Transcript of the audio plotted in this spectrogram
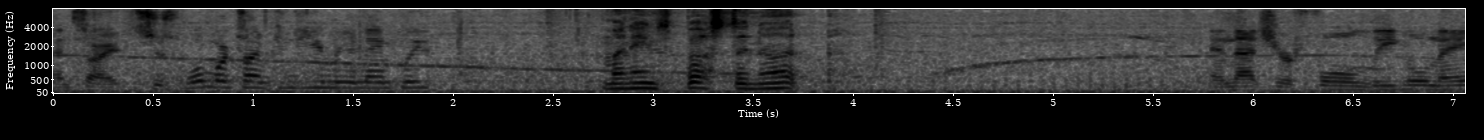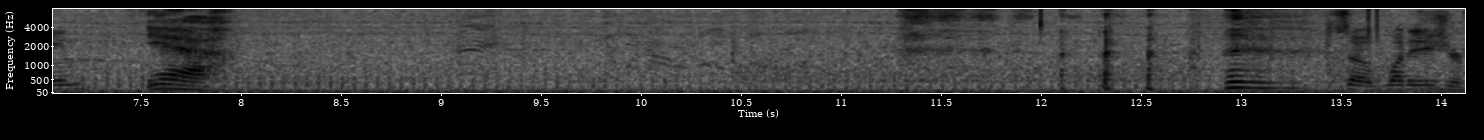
And sorry, just one more time. Can you give me your name, please? My name's Buster Nut. And that's your full legal name. Yeah. So, what is your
